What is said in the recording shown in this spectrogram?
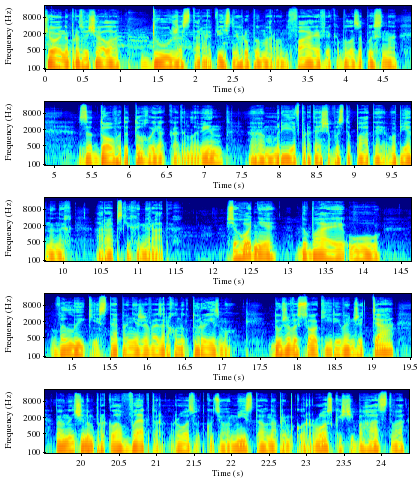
Щойно прозвучала дуже стара пісня групи Maroon 5, яка була записана задовго до того, як Адам Левін е, мріяв про те, щоб виступати в Об'єднаних Арабських Еміратах. Сьогодні Дубай у великій степені живе за рахунок туризму. Дуже високий рівень життя певним чином проклав вектор розвитку цього міста у напрямку розкоші, багатства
